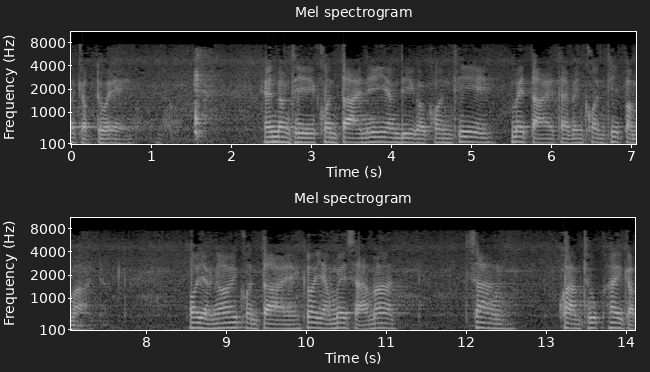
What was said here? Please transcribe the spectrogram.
ษกับตัวเอง ฉะนั้นบางทีคนตายนี้ยังดีกว่าคนที่ไม่ตายแต่เป็นคนที่ประมาท เพราะอย่างน้อยคนตายก็ยังไม่สามารถสร้างความทุกข์ให้กับ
